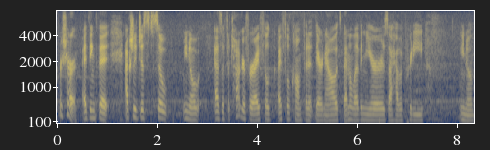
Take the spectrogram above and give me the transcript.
for sure. I think that actually, just so you know, as a photographer, I feel I feel confident there now. It's been 11 years. I have a pretty, you know,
